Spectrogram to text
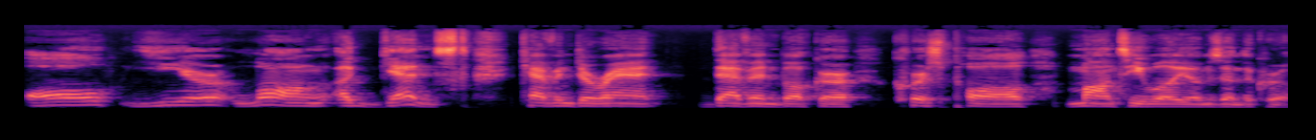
all year long against Kevin Durant, Devin Booker, Chris Paul, Monty Williams, and the crew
